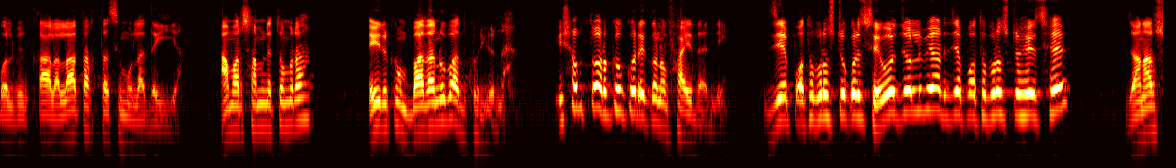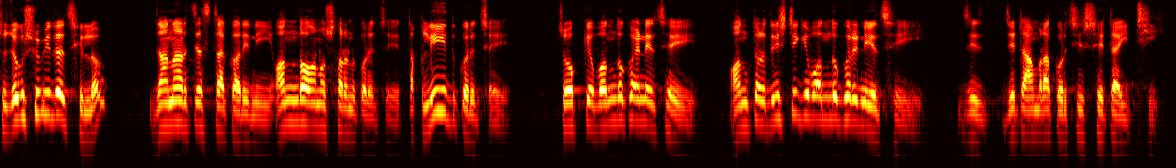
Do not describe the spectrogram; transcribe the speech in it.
বলবেন, কাল আল্লাহ তাখতাসিমুল্লা দাইয়া আমার সামনে তোমরা এইরকম বাদানুবাদ করিও না। এসব তর্ক করে কোনো ফায়দা নেই। যে পথভ্রষ্ট করে সেও জ্বলবে আর যে পথভ্রষ্ট হয়েছে, জানার সুযোগ সুবিধা ছিল, জানার চেষ্টা করেনি, অন্ধ অনুসরণ করেছে, তাকলিদ করেছে, চোখকে বন্ধ করে নিয়েছে, অন্তর্দৃষ্টিকে বন্ধ করে নিয়েছে, যে যেটা আমরা করছি সেটাই ঠিক।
